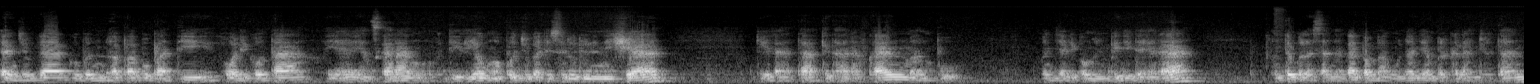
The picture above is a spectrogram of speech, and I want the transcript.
dan juga gubernur apa bupati wali kota ya yang sekarang di Riau maupun juga di seluruh Indonesia kita tak kita harapkan mampu menjadi pemimpin di daerah untuk melaksanakan pembangunan yang berkelanjutan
